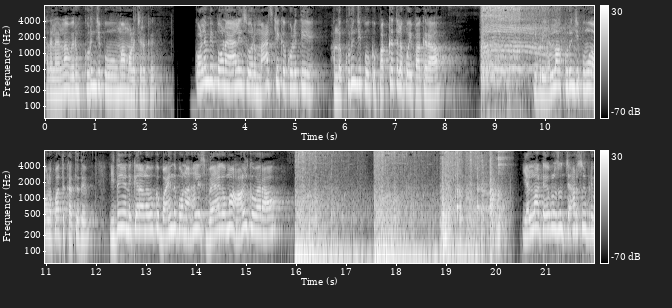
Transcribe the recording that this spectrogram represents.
அதில் எல்லாம் வெறும் குறிஞ்சி பூவுமா முளைச்சிருக்கு. குழம்பி போன ஆலிஸ் ஒரு மேட்ச்ஸ்டிக்கை கொளுத்தி அந்த குறிஞ்சி பூவுக்கு பக்கத்தில் போய் பார்க்குறா இப்படி எல்லா குறிஞ்சி பூவும் அவளை பார்த்து கத்துது. இதயம் நிற்கிற அளவுக்கு பயந்து போன ஆலிஸ் வேகமாக ஆளுக்கு வரா. எல்லா டேபிள்ஸும் சேர்ஸும் இப்படி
